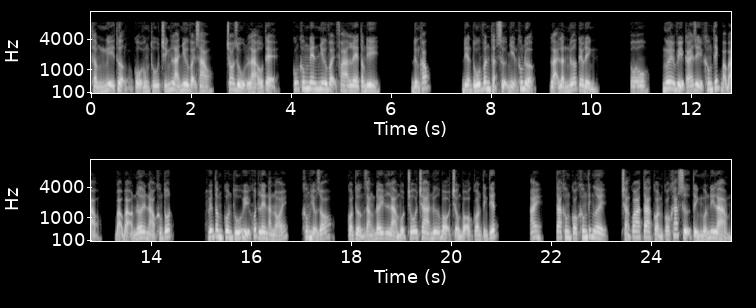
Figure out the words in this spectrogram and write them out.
thầm nghĩ thượng cổ hung thú chính là như vậy sao, cho dù là ấu tể, cũng không nên như vậy pha lê tâm đi. Đừng khóc. Điền Tú Vân thật sự nhịn không được, lại lần nữa kêu đỉnh. Ô ô, ngươi vì cái gì không thích bảo bảo, bảo bảo nơi nào không tốt. Huyễn tâm côn thú ủy khuất lên ăn nói, không hiểu rõ, còn tưởng rằng đây là một chỗ cha nữ bỏ chồng bỏ con tình tiết. Ai, ta không có không thích ngươi, chẳng qua ta còn có khác sự tình muốn đi làm,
